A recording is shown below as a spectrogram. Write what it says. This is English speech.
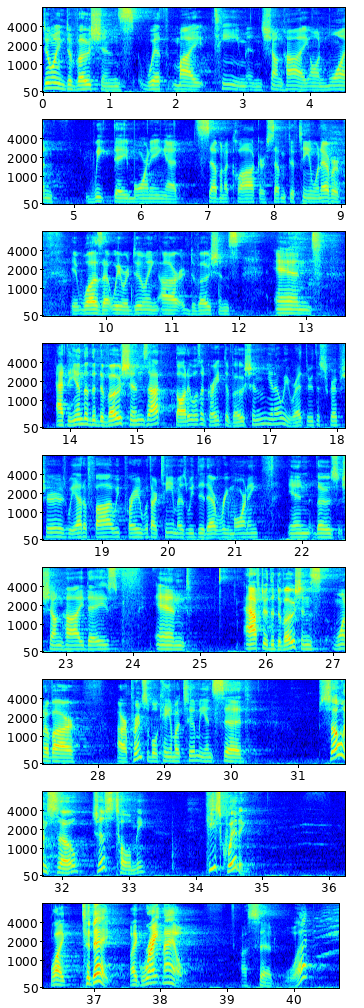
doing devotions with my team in Shanghai on one weekday morning at 7 o'clock or 7.15 whenever it was that we were doing our devotions. And at the end of the devotions i thought it was a great devotion. You know we read through the scriptures we had a five we prayed with our team as we did every morning in those shanghai days. And after the devotions one of our our principal came up to me and said so and so just told me he's quitting like today, like right now. I said, What?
